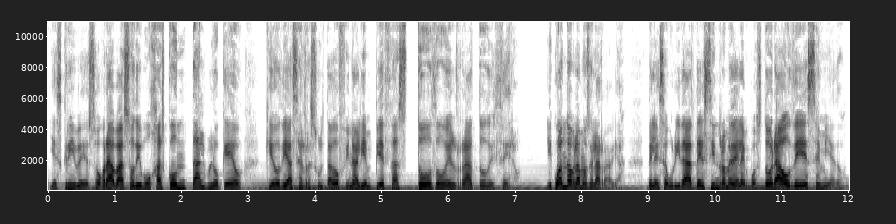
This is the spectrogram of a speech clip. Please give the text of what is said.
y escribes o grabas o dibujas con tal bloqueo que odias el resultado final y empiezas todo el rato de cero. ¿Y cuándo hablamos de la rabia? De la inseguridad, del síndrome de la impostora o de ese miedo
